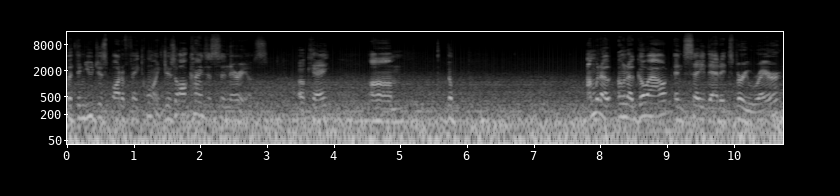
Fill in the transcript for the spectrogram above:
But then you just bought a fake coin. There's all kinds of scenarios. Okay, um, the I'm gonna I'm gonna go out and say that it's very rare.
